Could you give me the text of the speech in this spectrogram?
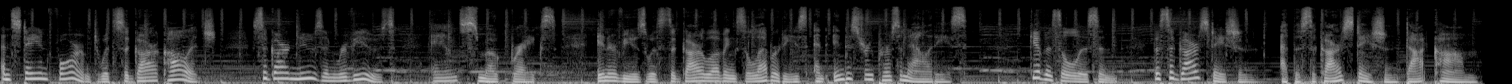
And stay informed with Cigar College, cigar news and reviews, and smoke breaks, interviews with cigar loving celebrities and industry personalities. Give us a listen. The Cigar Station at thecigarstation.com.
